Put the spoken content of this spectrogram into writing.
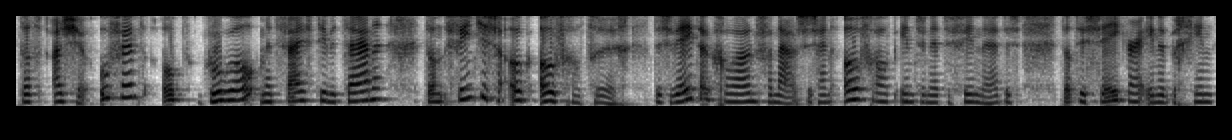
dat als je oefent op Google met vijf Tibetanen, dan vind je ze ook overal terug. Dus weet ook gewoon van nou, ze zijn overal op internet te vinden. Dus dat is zeker in het begin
